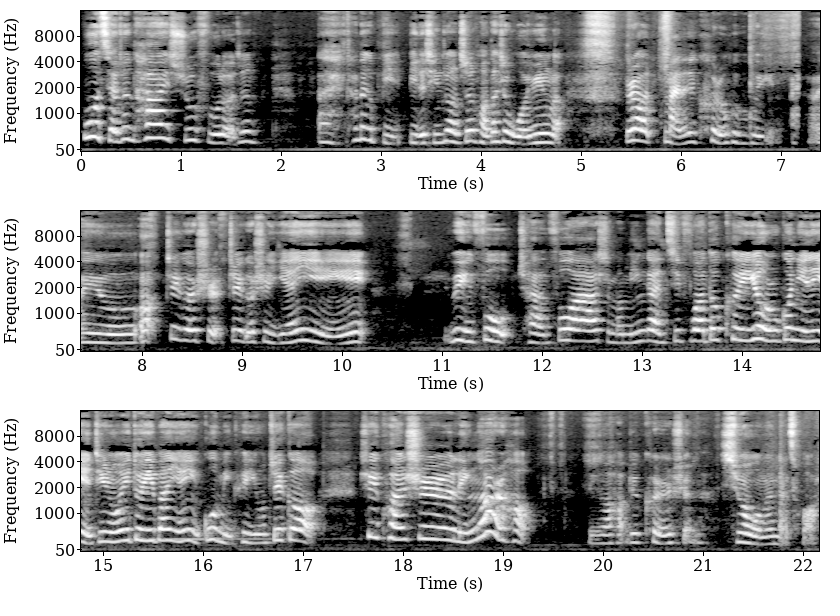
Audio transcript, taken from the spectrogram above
握起来真的太舒服了，真的，哎，它那个笔笔的形状真好，但是我晕了，不知道买的那客人会不会晕？哎，还有啊，这个是这个是眼影，孕妇、产妇啊，什么敏感肌肤啊都可以用。如果你的眼睛容易对一般眼影过敏，可以用这个，这款是零二号。零二号，这个客人选的，希望我没买错啊。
